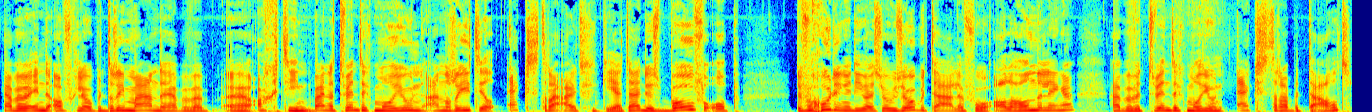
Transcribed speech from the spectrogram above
Hebben we in de afgelopen drie maanden hebben we uh, 18, bijna 20 miljoen aan retail extra uitgekeerd. Hè. Dus bovenop de vergoedingen die wij sowieso betalen voor alle handelingen, hebben we 20 miljoen extra betaald.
